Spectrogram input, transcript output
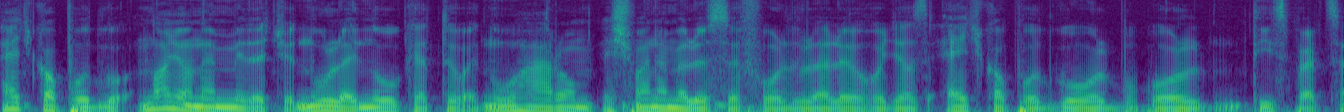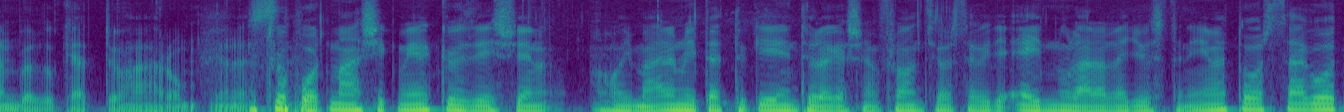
egy kapott gól, nagyon nem mindegy, hogy 0-1, 0-2 vagy 0-3, és már nem először fordul elő, hogy az egy kapott gólból 10 percen belül 2-3 jön. A csoport másik mérkőzésén, ahogy már említettük, érintőlegesen Franciaország ugye 1-0-ra legyőzte Németországot.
